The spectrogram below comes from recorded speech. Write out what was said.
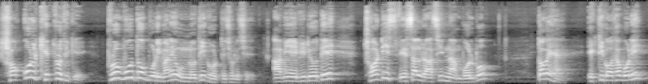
সকল ক্ষেত্র থেকে প্রভূত পরিমাণে উন্নতি ঘটতে চলেছে। আমি এই ভিডিওতে ছটি স্পেশাল রাশির নাম বলব। তবে হ্যাঁ একটি কথা বলি,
